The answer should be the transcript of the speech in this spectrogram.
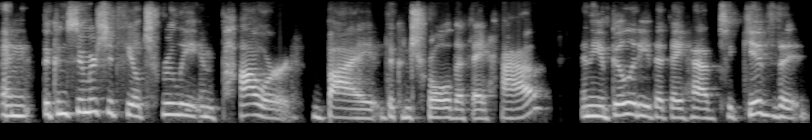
And the consumer should feel truly empowered by the control that they have and the ability that they have to give the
